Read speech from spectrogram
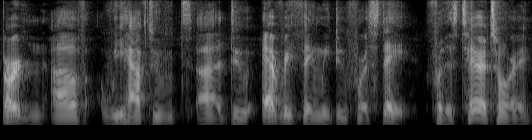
burden of we have to uh, do everything we do for a state for this territory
